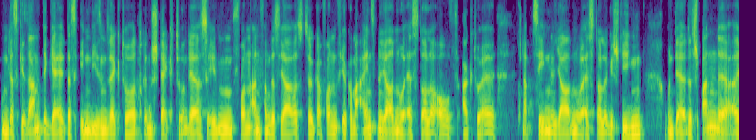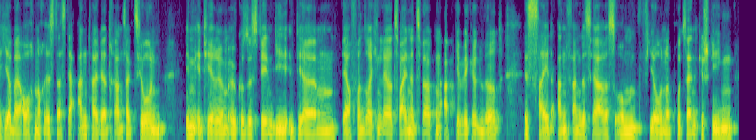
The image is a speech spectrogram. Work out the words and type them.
um das gesamte Geld, das in diesem Sektor drin steckt. Und der ist eben von Anfang des Jahres circa von 4,1 Milliarden US-Dollar auf aktuell knapp 10 Milliarden US-Dollar gestiegen. Und der, das Spannende äh, hierbei auch noch ist, dass der Anteil der Transaktionen im Ethereum-Ökosystem, der, ähm, der von solchen Layer-2-Netzwerken abgewickelt wird, ist seit Anfang des Jahres um 400 Prozent gestiegen.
